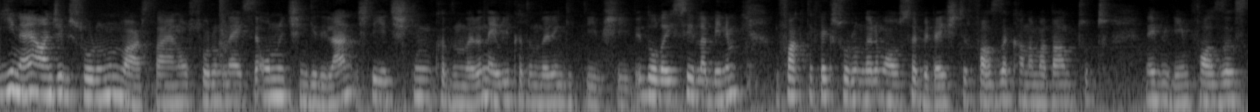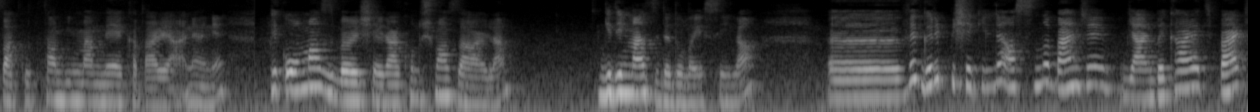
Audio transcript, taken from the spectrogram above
yine anca bir sorunun varsa yani o sorun neyse onun için gidilen işte yetişkin kadınların, evli kadınların gittiği bir şeydi. Dolayısıyla benim ufak tefek sorunlarım olsa bile işte fazla kanamadan tut ne bileyim fazla ıslaklıktan bilmem neye kadar yani hani pek olmazdı böyle şeyler konuşmazdı ailem. Gidilmezdi de dolayısıyla. Ee, ve garip bir şekilde aslında bence yani bekaret belki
